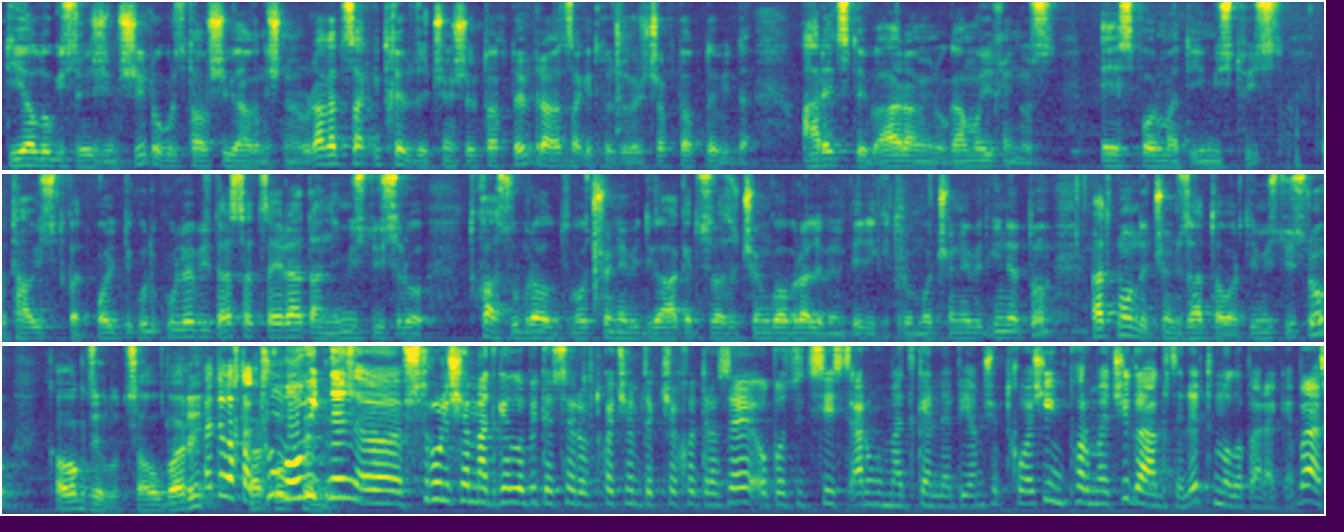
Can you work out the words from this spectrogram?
დიალოგის რეჟიმში, როგორც თავში აღნიშნა, რომ რაღაც საკითხებზე ჩვენ შევთანხმდებით, რაღაც საკითხებზე ვერ შევთანხმდებით და არ ეცდება არავინ რომ გამოიყენოს ეს ფორმატი იმისთვის, რომ თავისი თქვა პოლიტიკური კულების დასაწერად, ან იმისთვის, რომ თქვას უბრალოდ მოჩვენებით გააკეთოს, რასაც ჩვენ გვაბრალებენ პირიქით, რომ მოჩვენებით გინდათ, რა თქმა უნდა, ჩვენ მზათა ვართ იმისთვის, რომ გავაგზავნოთ საუბარი. ბატონო, ახლა თუ მოვიდნენ სრული შემადგენლობით ესე რომ თქვა შემდეგ შეხვედრაზე ოპოზიციის წარმომადგენლები ამ შემთხვევაში იმ ფორმატში გააგრძელებთ მოლაპარაკებას?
